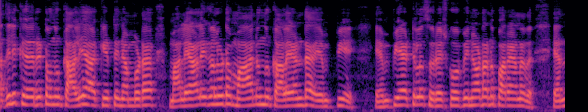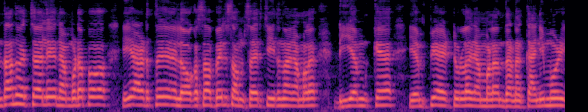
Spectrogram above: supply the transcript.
അതിൽ കയറിയിട്ടൊന്നും കളിയാക്കിയിട്ട് നമ്മുടെ മലയാളികളുടെ മാനൊന്നും കളയേണ്ട എം പി എം പി ആയിട്ടുള്ള സുരേഷ് ഗോപിനോടാണ് പറയണത്. എന്താന്ന് വെച്ചാൽ നമ്മുടെ ഇപ്പോൾ ഈ അടുത്ത് ലോകസഭയിൽ സംസാരിച്ചിരുന്ന നമ്മളെ D M K M P ആയിട്ടുള്ള നമ്മൾ നമ്മളെന്താണ് കനിമൊഴി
